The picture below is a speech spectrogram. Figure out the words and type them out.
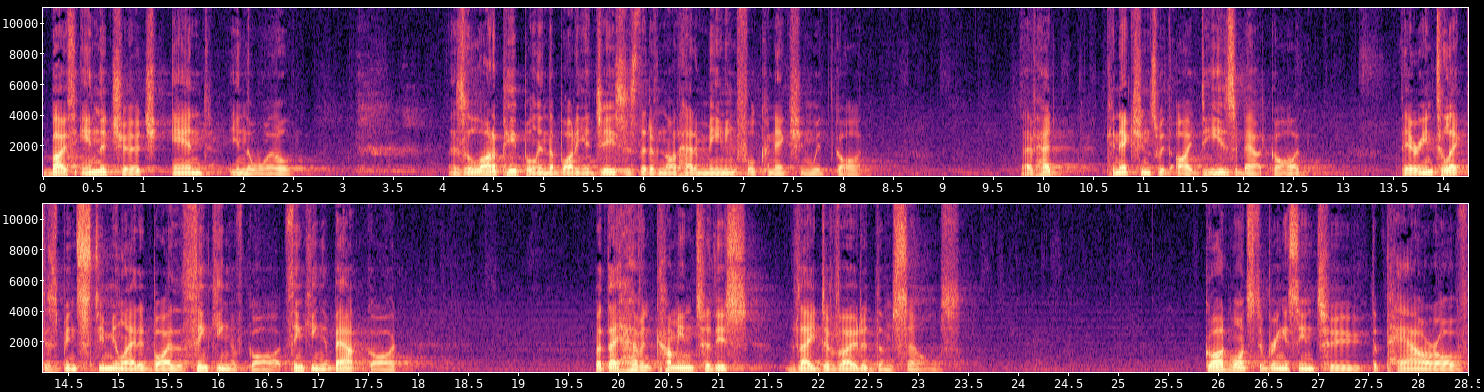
both in the church and in the world. There's a lot of people in the body of Jesus that have not had a meaningful connection with God. They've had connections with ideas about God. Their intellect has been stimulated by the thinking of God, thinking about God. But they haven't come into this, they devoted themselves. God wants to bring us into the power of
